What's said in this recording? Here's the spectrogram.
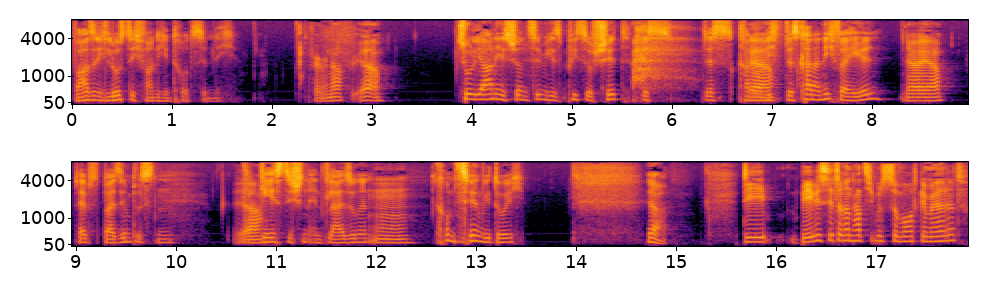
Wahnsinnig lustig fand ich ihn trotzdem nicht. Fair enough, ja. Giuliani ist schon ein ziemliches Piece of shit. Das, das, kann, Ja. er nicht, das kann er nicht verhehlen. Ja, ja. Selbst bei simpelsten Ja. gestischen Entgleisungen Mhm. kommt es irgendwie durch. Ja, Die Babysitterin hat sich übrigens zu Wort gemeldet,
